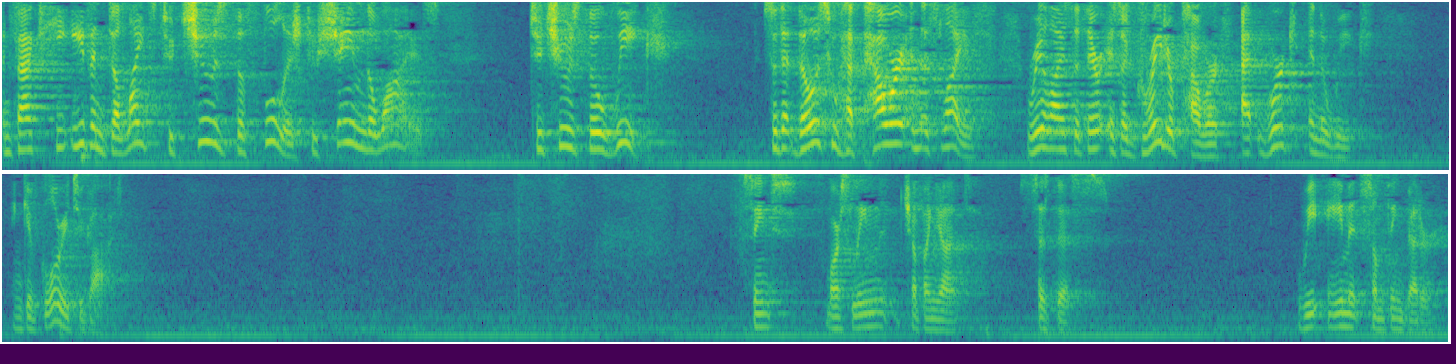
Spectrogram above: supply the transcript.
In fact, he even delights to choose the foolish, to shame the wise, to choose the weak, so that those who have power in this life realize that there is a greater power at work in the weak and give glory to God. Saint Marcellin Champagnat says this We aim at something better.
